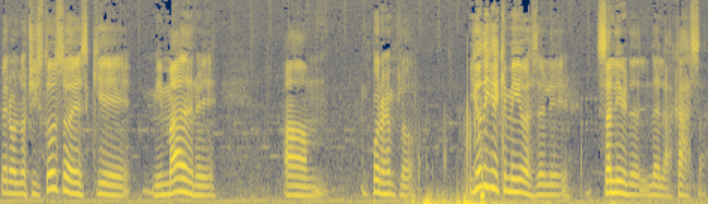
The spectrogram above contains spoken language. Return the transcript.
Pero lo chistoso es que mi madre, am, por ejemplo, yo dije que me iba a salir, salir de, de la casa.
